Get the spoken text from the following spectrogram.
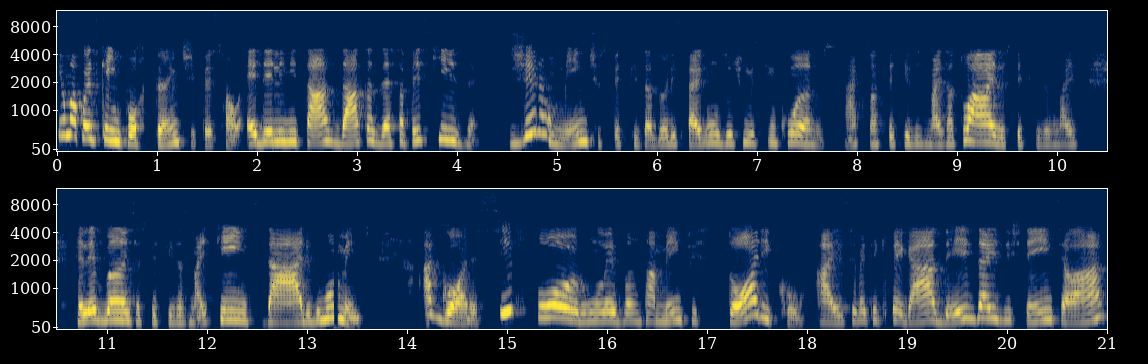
E uma coisa que é importante, pessoal, é delimitar as datas dessa pesquisa. Geralmente, os pesquisadores pegam os últimos cinco anos, tá? que são as pesquisas mais atuais, as pesquisas mais relevantes, as pesquisas mais quentes da área do momento. Agora, se for um levantamento histórico, aí você vai ter que pegar desde a existência lá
